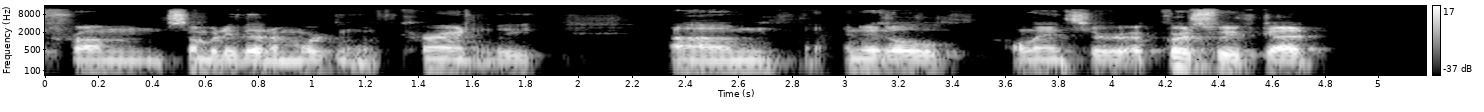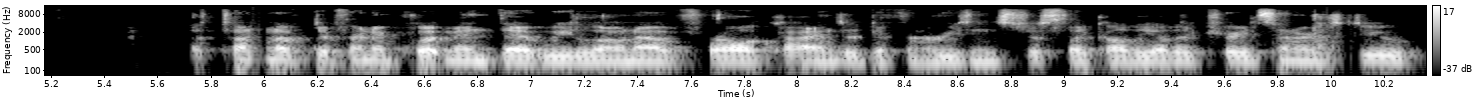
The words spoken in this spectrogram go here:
from somebody that I'm working with currently, um, and it'll I'll answer. Of course, we've got a ton of different equipment that we loan out for all kinds of different reasons, just like all the other TRAID centers do.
